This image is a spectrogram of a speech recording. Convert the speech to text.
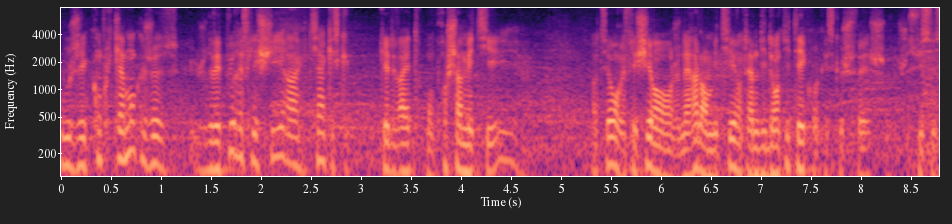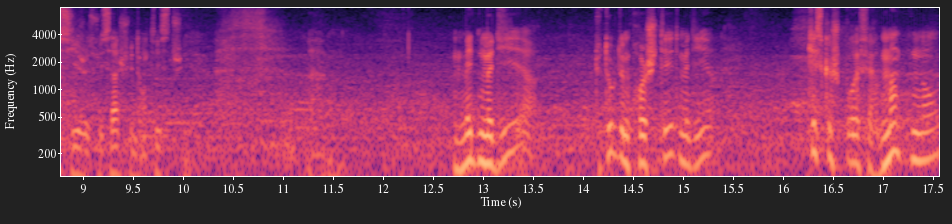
où j'ai compris clairement que je ne devais plus réfléchir à tiens, qu'est-ce que, quel va être mon prochain métier? sais, on réfléchit en général en métier en termes d'identité. Qu'est-ce que je fais? Je, suis ceci, je suis ça, je suis dentiste. Euh, mais de me dire, plutôt que de me projeter, de me dire qu'est-ce que je pourrais faire maintenant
